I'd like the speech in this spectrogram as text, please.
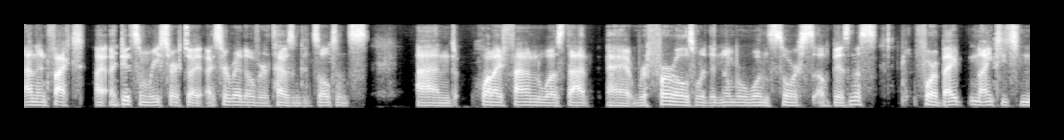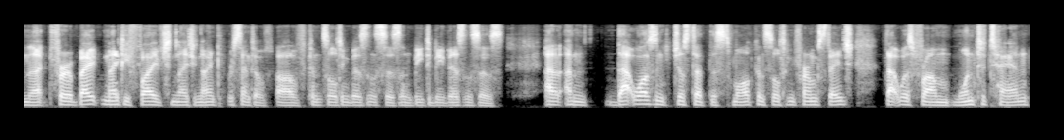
And in fact, I, I did some research. I, I surveyed over a thousand consultants, and what I found was that uh, referrals were the number one source of business for about 90 to, for about 95 to 99% of, of consulting businesses and B2B businesses. And, and that wasn't just at the small consulting firm stage. That was from one to 10,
